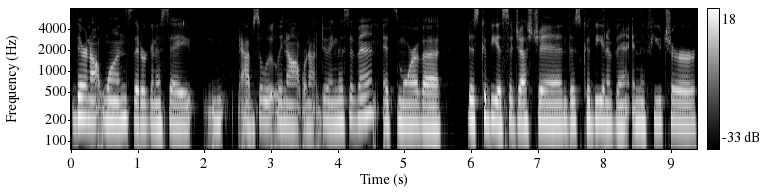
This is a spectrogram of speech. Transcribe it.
they're not ones that are going to say, absolutely not, we're not doing this event. It's more of a, this could be a suggestion, this could be an event in the future.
